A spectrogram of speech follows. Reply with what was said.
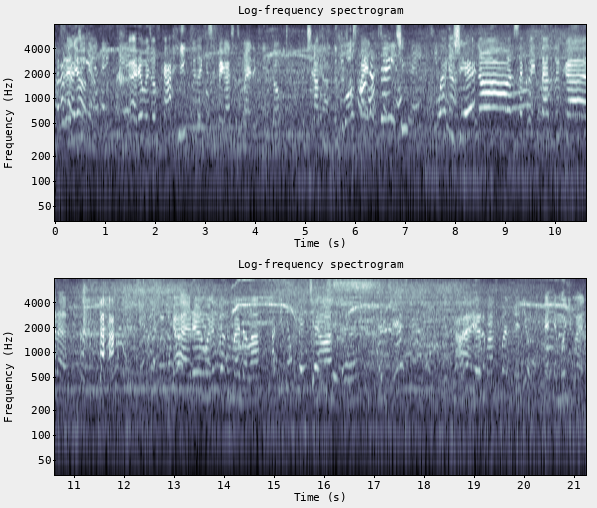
Olha, ali, ó. Caramba, eles vão ficar ricos aqui se pegar essas moedas aqui. Então, vou tirar tudo do bolso pra eles. O RG Nossa, coitado do cara. Caramba, olha quanta moeda lá. Aqui tem um pente Nossa. RG. É. RG? Caramba. É, tem um monte de moeda.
